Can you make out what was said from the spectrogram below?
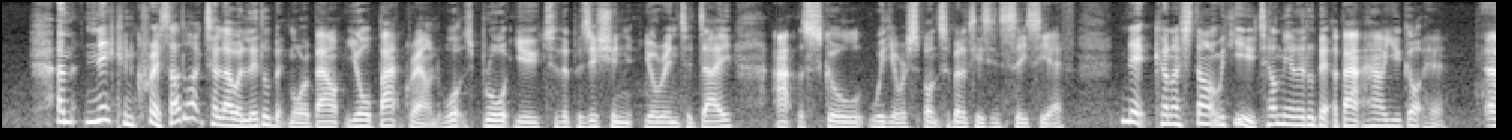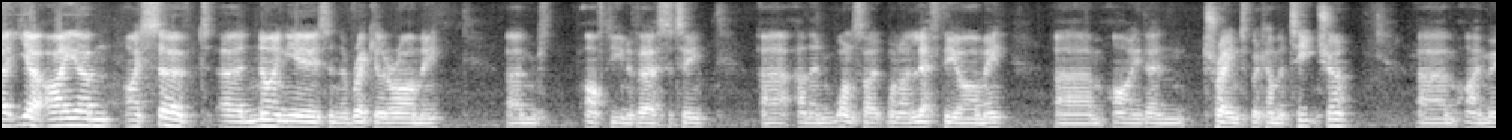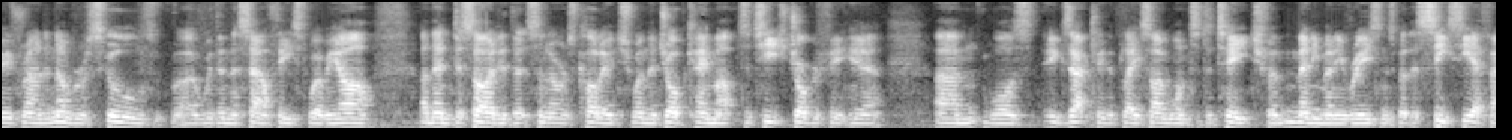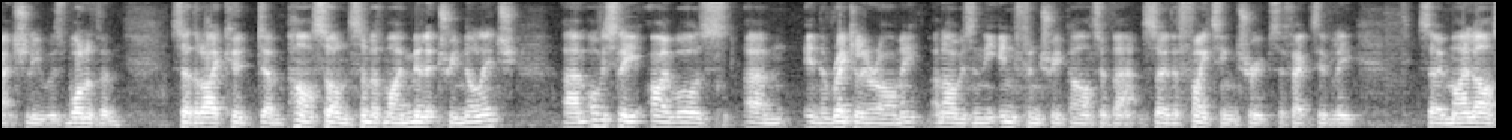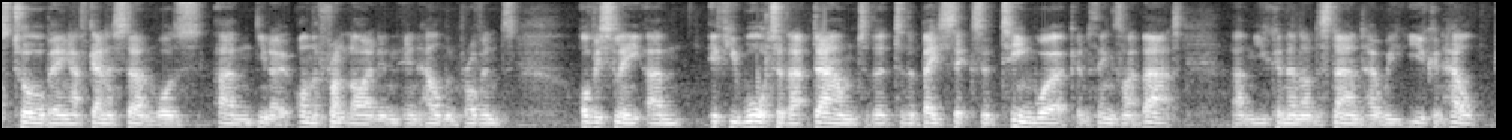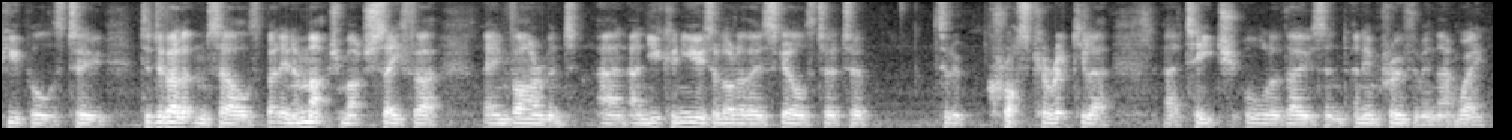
Um, Nick and Chris, I'd like to know a little bit more about your background. What's brought you to the position you're in today at the school with your responsibilities in CCF? Nick, can I start with you? Tell me a little bit about how you got here. Uh, yeah, I um, I served uh, nine years in the regular army um, after university. Uh, and then once I, when I left the army, um, I then trained to become a teacher. Um, I moved around a number of schools uh, within the southeast where we are, and then decided that St Lawrence College, when the job came up to teach geography here, um, was exactly the place I wanted to teach for many, many reasons. But the CCF actually was one of them, so that I could um, pass on some of my military knowledge um, obviously, I was um, in the regular army and I was in the infantry part of that, so the fighting troops effectively. So my last tour being Afghanistan was, um, you know, on the front line in, in Helmand Province. Obviously, um, if you water that down to the to the basics of teamwork and things like that, um, you can then understand how we you can help pupils to to develop themselves, but in a much much safer environment, and, and you can use a lot of those skills to, to sort of cross curricular uh, teach all of those and, and improve them in that way.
